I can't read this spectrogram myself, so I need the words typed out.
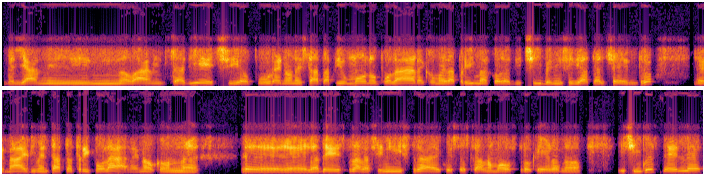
negli anni 90-10, oppure non è stata più monopolare come era prima con la DC ben insediata al centro, ma è diventata tripolare no? con eh, la destra, la sinistra e questo strano mostro che erano i 5 Stelle.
